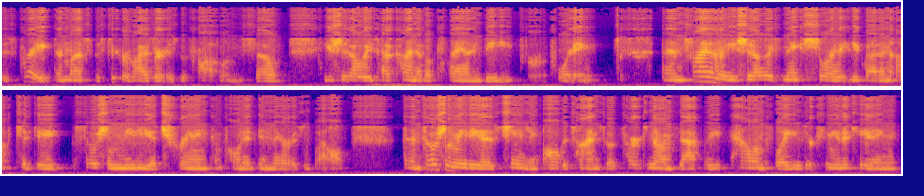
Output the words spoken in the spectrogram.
is great unless the supervisor is the problem. So you should always have kind of a plan B for reporting. And finally, you should always make sure that you've got an up-to-date social media training component in there as well. And social media is changing all the time, so it's hard to know exactly how employees are communicating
